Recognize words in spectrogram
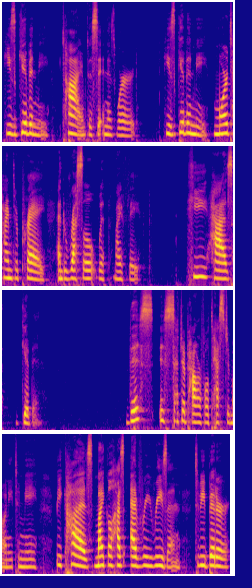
He's given me time to sit in His Word. He's given me more time to pray and wrestle with my faith. He has given. This is such a powerful testimony to me because Michael has every reason to be bitter,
